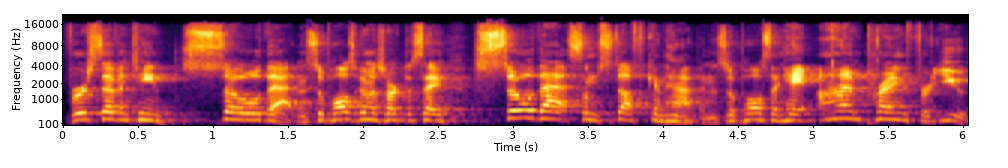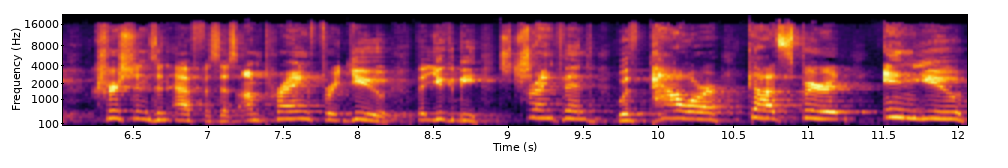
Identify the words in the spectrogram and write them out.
Verse 17, so that. And so Paul's going to start to say, so that some stuff can happen. And so Paul's saying, hey, I'm praying for you, Christians in Ephesus, I'm praying for you that you can be strengthened with power, God's Spirit in you,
